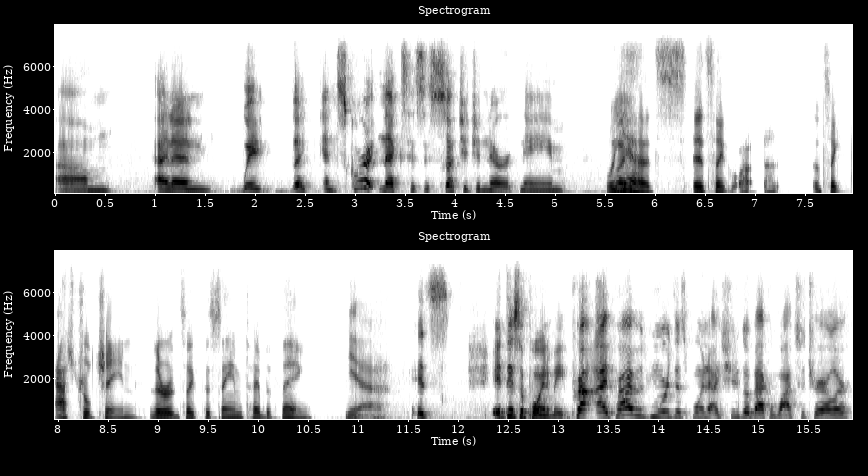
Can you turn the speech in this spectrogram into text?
Um, and then wait, like, and Scarlet Nexus is such a generic name. Well, Like- yeah, it's it's like uh, it's like Astral Chain. They're it's like the same type of thing. Yeah, it's it disappointed me. Pro- I probably was more disappointed. I should go back and watch the trailer,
